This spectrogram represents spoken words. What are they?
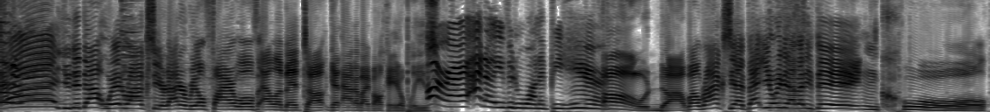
Hey, you did not win, Roxy. You're not a real firewolf element. Uh, get out of my volcano, please. I even want to be here. Oh, no. Well, Roxy, I bet you don't even have anything cool.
